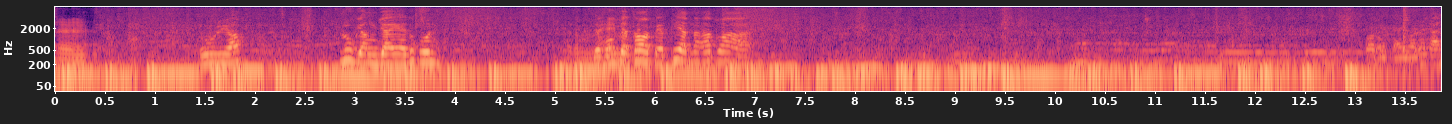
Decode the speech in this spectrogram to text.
เออดูดิครับ ลูกอย่างใหญ่อะทุกคน เดี๋ยวผมจะทอดเปรียบเทียบนะครับว่า ทอดไก่ก่อนแล้วกัน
